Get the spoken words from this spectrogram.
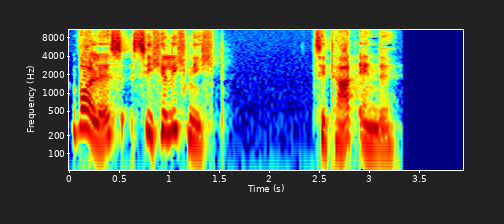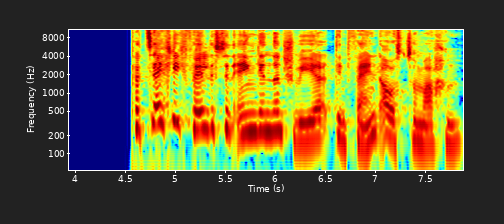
Wallace sicherlich nicht. Zitat Ende. Tatsächlich fällt es den Engländern schwer, den Feind auszumachen.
